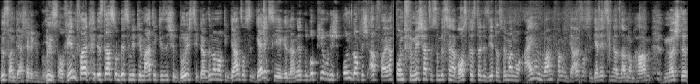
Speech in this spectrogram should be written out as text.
bist du an der Stelle gegrüßt. Auf jeden Fall ist das so ein bisschen die Thematik, die sich hier durchzieht. Dann sind auch noch die Guns of the Galaxy hier gelandet. Eine Gruppierung, die ich unglaublich abfeiere. Und für mich hat sich so ein bisschen herauskristallisiert, dass wenn man nur einen One von den Guardians of the Galaxy in der Sammlung haben möchte,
